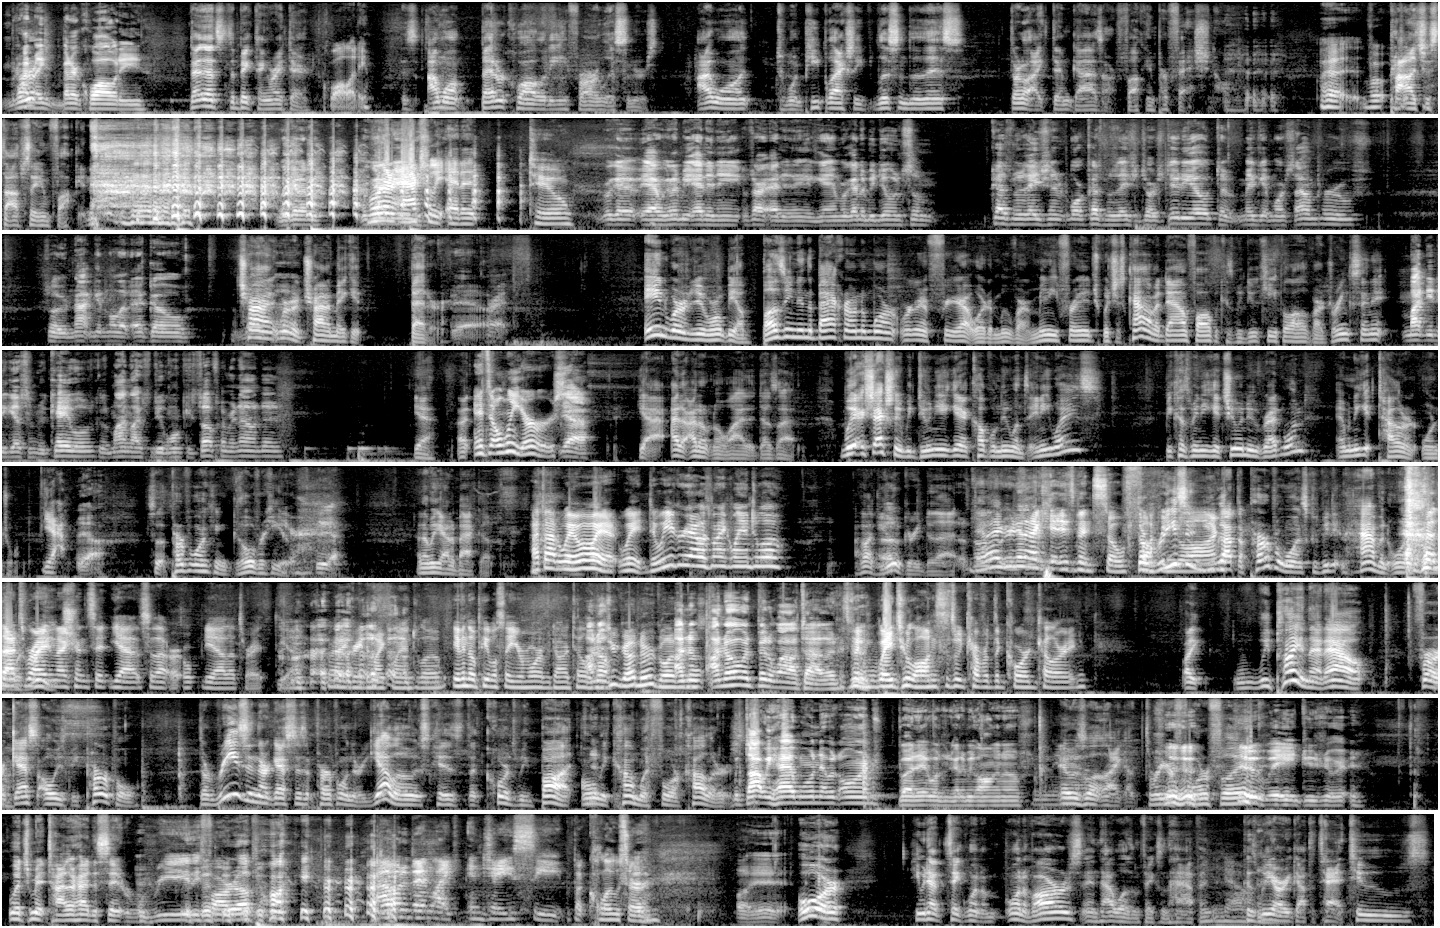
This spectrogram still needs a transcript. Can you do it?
We're to make better quality. That, that's the big thing right there. Quality. Is I want better quality for our listeners. I want to, when people actually listen to this, they're like, them guys are fucking professional. Uh, we're Probably should stop saying fucking. We're gonna be, we're gonna be- actually edit too. We're gonna yeah, we're gonna be editing. Start editing again. We're gonna be doing some customization, more customization to our studio to make it more soundproof. So you're not getting all that echo. Trying, uh, we're going to try to make it better. Yeah. All right. And where there won't be a buzzing in the background anymore. We're gonna figure out where to move our mini fridge, which is kind of a downfall because we do keep all of our drinks in it. Might need to get some new cables because mine likes to do wonky stuff every now and then. Yeah, uh, I, It's only yours. Yeah. Yeah. I, I don't know why it does that. We actually, actually we do need to get a couple new ones anyways, because we need to get you a new red one, and we need to get Tyler an orange one. Yeah. Yeah. So the purple one can go over here, Yeah. and then we got a backup. I thought. Wait, wait, wait, wait. Did we agree I was Michelangelo? I thought you agreed to that. Did I agree to that? I can't- It's been so The fucking reason long. you got the purple ones because we didn't have an orange. one that that's would right, and I reach. couldn't sit. Yeah, so that. oh, Yeah, that's right. Yeah, I agreed to Michelangelo. Even though people say you're more of a Donatello, I know. you got nerd glasses. I know. I know. It's been a while, Tyler. It's been way too long since we covered the cord coloring. like we plan that out for our guests to always be purple. The reason their guest isn't purple and they're yellow is because the cords we bought only come with four colors. We thought we had one that was orange, but it wasn't gonna be long enough. It was what, like a three or four foot, Way too short. which meant Tyler had to sit really far up on here, I would have been like in Jay's seat, but closer. Oh yeah. or he would have to take one of one of ours, and that wasn't fixing to happen No. because we already got the tattoos.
